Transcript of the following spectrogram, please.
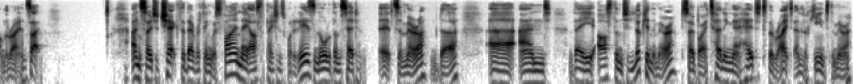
on the right hand side. And so to check that everything was fine, they asked the patients what it is, and all of them said it's a mirror, duh. Uh, and they asked them to look in the mirror, so by turning their head to the right and looking into the mirror,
